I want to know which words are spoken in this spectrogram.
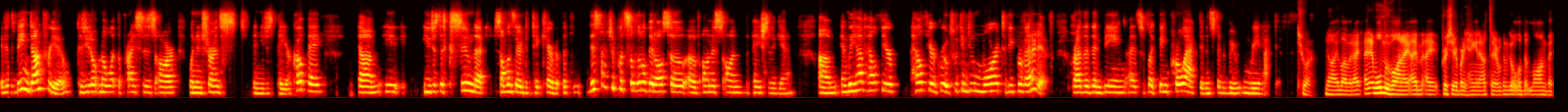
if it's being done for you because you don't know what the prices are when insurance and you just pay your copay um, you, you just assume that someone's there to take care of it. But this actually puts a little bit also of onus on the patient again. Um, and we have healthier healthier groups. We can do more to be preventative rather than being it's like being proactive instead of being reactive. Sure. No, I love it. I, and we'll move on. I, I, appreciate everybody hanging out today. We're going to go a little bit long, but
